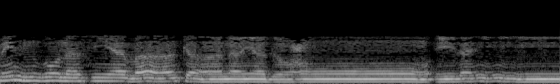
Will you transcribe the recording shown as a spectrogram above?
منه نسي ما كان يدعو إليه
